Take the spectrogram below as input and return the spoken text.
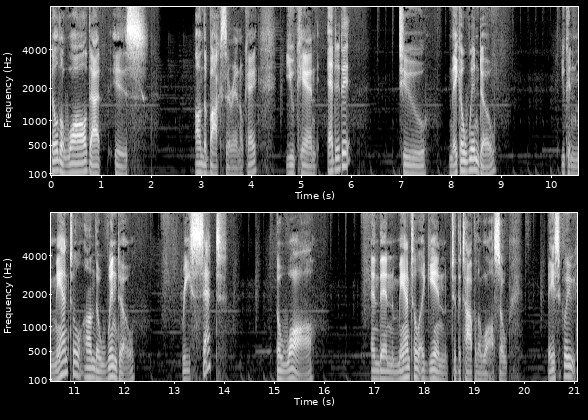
build a wall that is on the box they're in okay? You can edit it to make a window. You can mantle on the window reset the wall and then mantle again to the top of the wall. So basically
